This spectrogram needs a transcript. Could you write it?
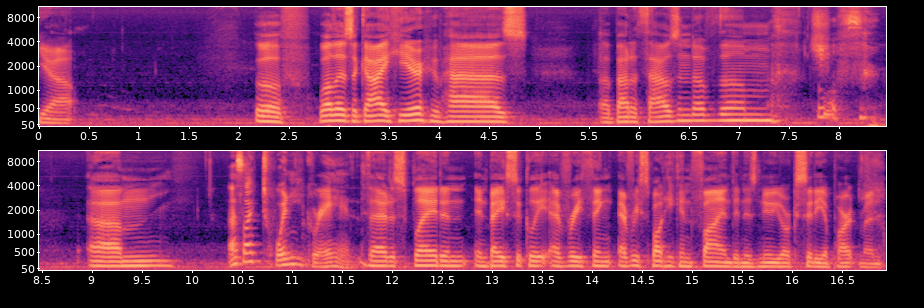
Yeah. Oof. Well, there's a guy here who has about a thousand of them. Oof. Um, That's like 20 grand. they're displayed in, in basically everything, every spot he can find in his New York City apartment.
